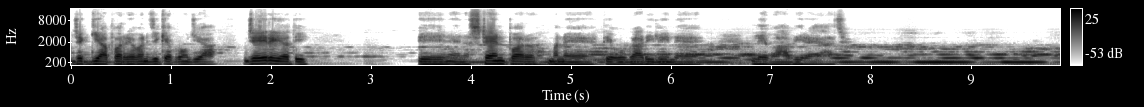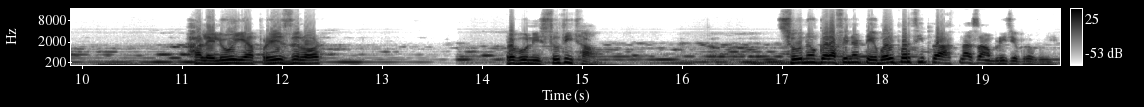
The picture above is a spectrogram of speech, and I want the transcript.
જગ્યા પર રહેવાની જગ્યા પર હું જ્યાં જઈ રહી હતી, એ સ્ટેન્ડ પર મને તેઓ ગાડી લઈને લેવા આવી રહ્યા છે. Hallelujah, praise the lord. પ્રભુની સ્તુતિ થાવ. સોનોગ્રાફીના ટેબલ પરથી પ્રાર્થના સાંભળી છે પ્રભુએ.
